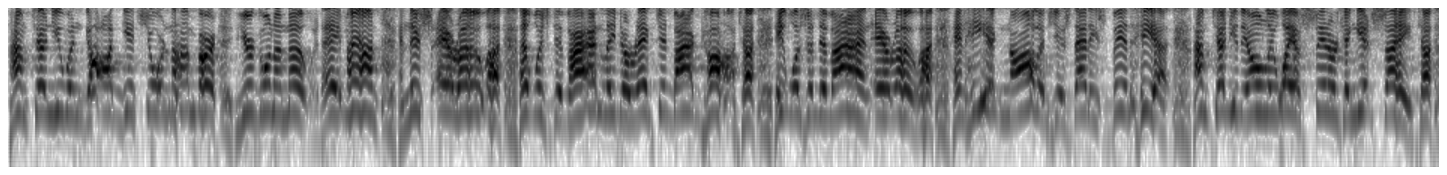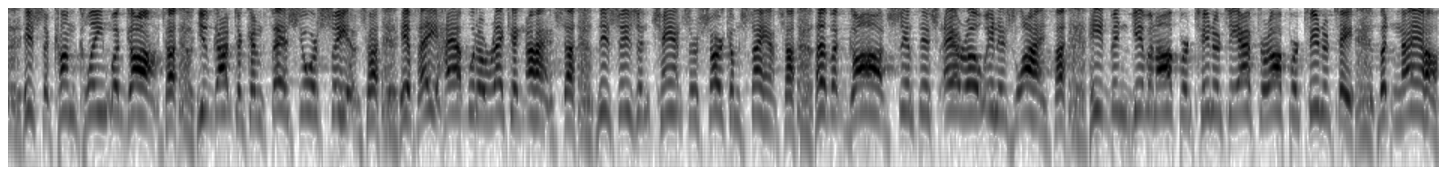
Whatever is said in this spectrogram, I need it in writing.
I'm telling you, when God gets your number, you're going to know it. Amen. And this arrow uh, was divinely directed by God, it was a divine arrow, and he acknowledges that he's been hit. I'm telling you, the only way a sinner can get saved uh, is to come clean with God. Uh, you've got to confess your sins. Uh, if Ahab would have recognized uh, this isn't chance or circumstance, uh, uh, but God sent this arrow in his life, he'd been given opportunity after opportunity, but now,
